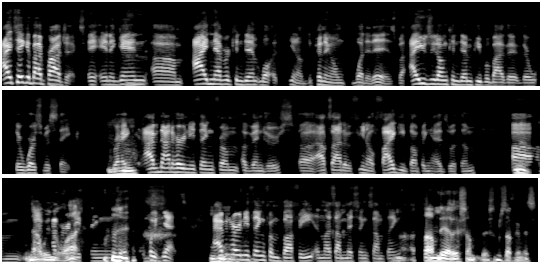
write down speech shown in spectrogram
I take it by projects. And, and again, um, I never condemn. Well, you know, depending on what it is, but I usually don't condemn people by their their their worst mistake. Right. Mhm. I've not heard anything from Avengers uh, outside of you know Feige bumping heads with them. Yeah. Um, Now I've we know why. anything- oh, yes. I haven't Mhm. heard anything from Buffy unless I'm missing something. No, some, yeah, there's some, there's some stuff you're missing.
